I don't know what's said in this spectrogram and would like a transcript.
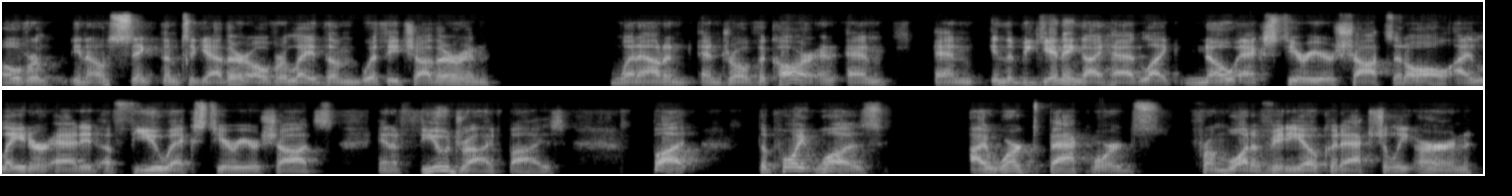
over, you know, synced them together, overlaid them with each other, and went out and, and drove the car. And and and in the beginning, I had like no exterior shots at all. I later added a few exterior shots and a few drive-bys. But the point was, I worked backwards from what a video could actually earn.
